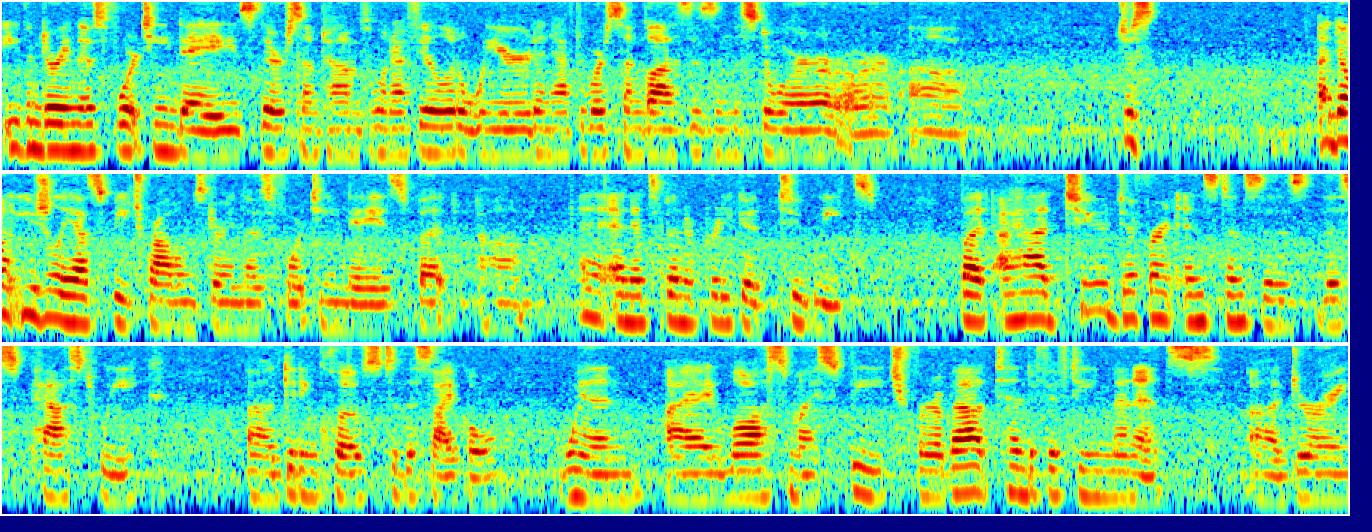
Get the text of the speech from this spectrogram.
even during those 14 days, there's sometimes when I feel a little weird and have to wear sunglasses in the store or uh, just, I don't usually have speech problems during those 14 days, but, um, and, and it's been a pretty good two weeks. But I had two different instances this past week, uh, getting close to the cycle, when I lost my speech for about 10 to 15 minutes uh, during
